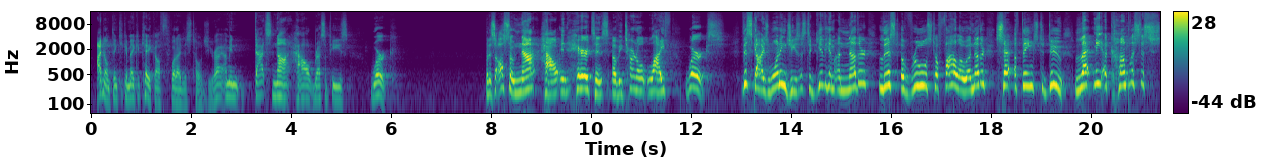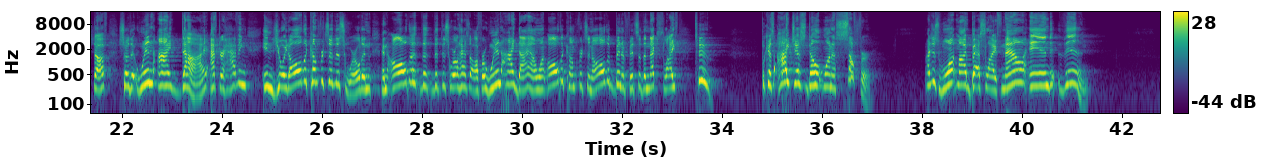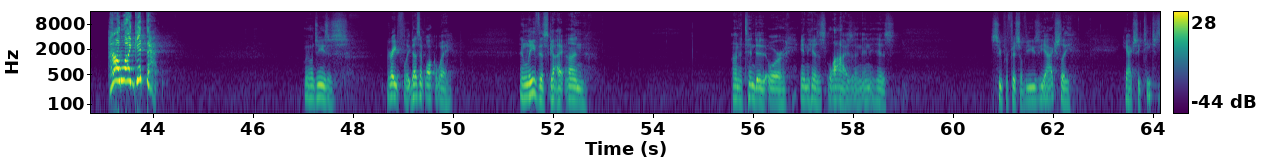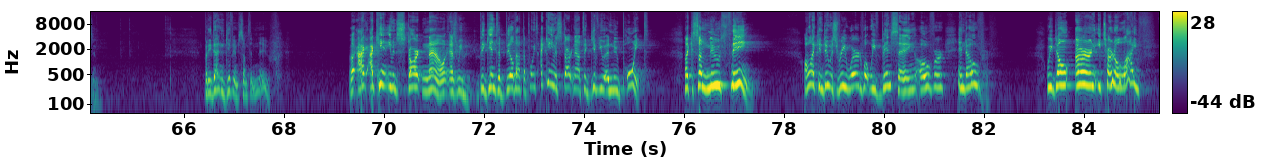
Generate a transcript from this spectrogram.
I don't think you can make a cake off what I just told you, right? I mean, that's not how recipes work. But it's also not how inheritance of eternal life works. This guy's wanting Jesus to give him another list of rules to follow, another set of things to do. Let me accomplish this stuff so that when I die, after having enjoyed all the comforts of this world and, and all the, the, that this world has to offer, when I die, I want all the comforts and all the benefits of the next life too. Because I just don't want to suffer. I just want my best life now and then. How do I get that? Well, Jesus gratefully doesn't walk away and leave this guy un, unattended or in his lies and in his superficial views. He actually, he actually teaches him. But he doesn't give him something new. I, I can't even start now as we begin to build out the points. I can't even start now to give you a new point, like some new thing. All I can do is reword what we've been saying over and over. We don't earn eternal life,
